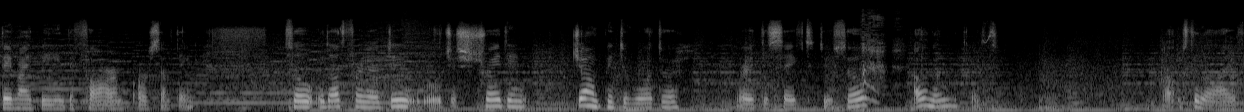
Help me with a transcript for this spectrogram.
they might be in the farm or something. So without further ado we'll just straight in jump into water where it is safe to do so. Oh no, it Well, I'm still alive.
